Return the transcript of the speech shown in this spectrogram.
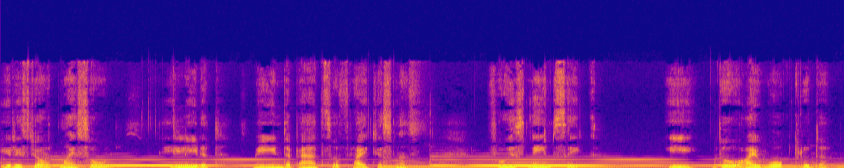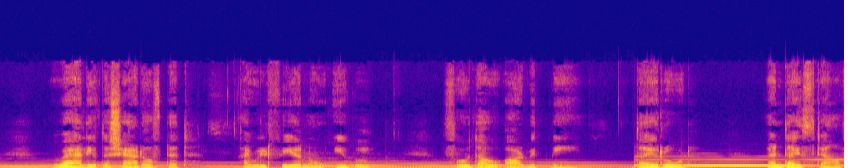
He restoreth my soul. He leadeth me in the paths of righteousness for his name's sake. Yea, though I walk through the valley of the shadow of death, I will fear no evil, for thou art with me. Thy rod and thy staff,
